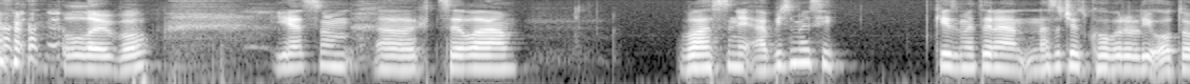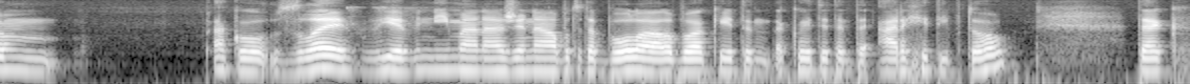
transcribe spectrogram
Lebo ja som uh, chcela vlastne, aby sme si, keď sme teda na začiatku hovorili o tom, ako zle je vnímaná žena, alebo teda bola, alebo aký je ten, ako je ten, ten, ten archetyp toho, tak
